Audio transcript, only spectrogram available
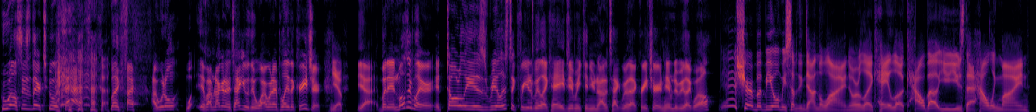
who else is there to attack? like I, I would only, if I'm not going to attack you with it, why would I play the creature? Yep. Yeah, but in multiplayer, it totally is realistic for you to be like, "Hey, Jimmy, can you not attack me with that creature?" and him to be like, "Well, Yeah, sure, but you owe me something down the line. Or like, hey, look, how about you use that Howling Mine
